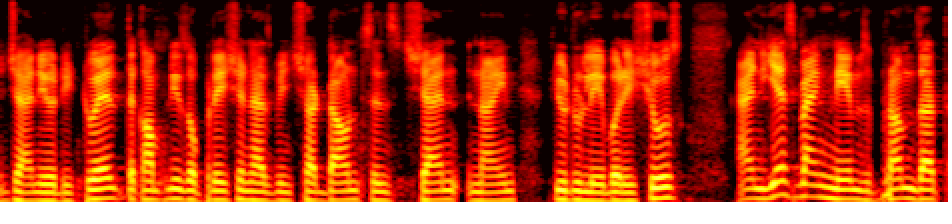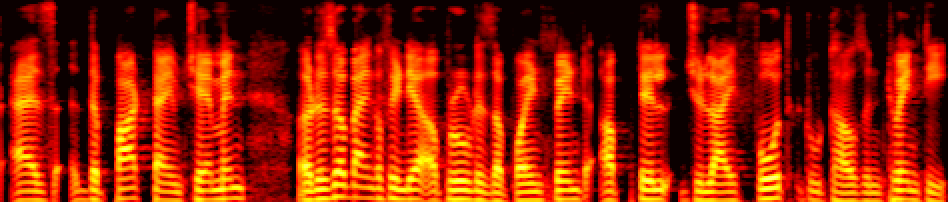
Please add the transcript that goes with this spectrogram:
January 12th. The company's operation has been shut down since Jan 9 due to labor issues. And Yes Bank names Brahm Dutt as the part-time chairman. Reserve Bank of India approved his appointment up till July 4th, 2020.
